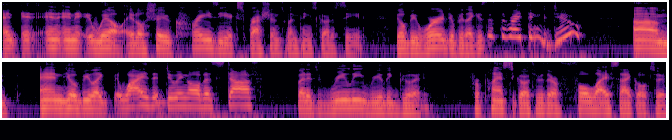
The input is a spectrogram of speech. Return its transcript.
and, and, and it will. It'll show you crazy expressions when things go to seed. You'll be worried. You'll be like, is this the right thing to do? Um, and you'll be like, why is it doing all this stuff? But it's really, really good for plants to go through their full life cycle, to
